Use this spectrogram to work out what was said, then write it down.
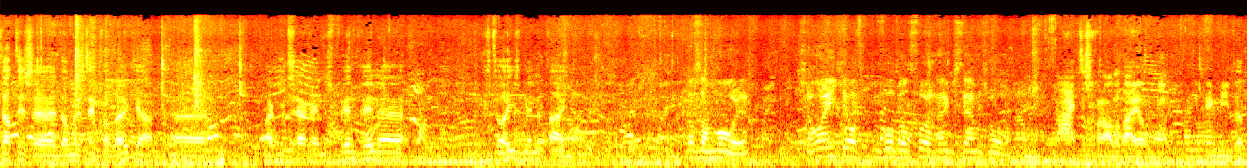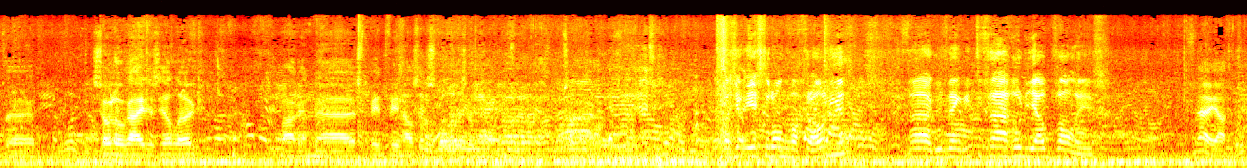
dat is, eh, dan is dit wel leuk, ja. Eh, maar ik moet zeggen, in de sprint winnen is wel iets minder pijn. Dat is dan mooi, hè? Zo eentje of bijvoorbeeld vorige week Stemmers Zwolle. Ja, het is gewoon allebei heel mooi. Ik denk niet dat solo rijden is heel leuk. Maar een sprint winnen als een school is ook mooi. Dat was jouw eerste ronde van Groningen. Nou, ik hoef denk ik niet te vragen hoe die jou bevallen is. Nee, ja, goed.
